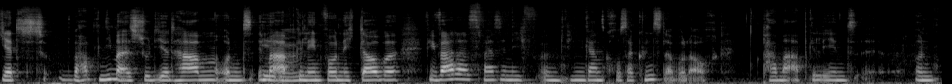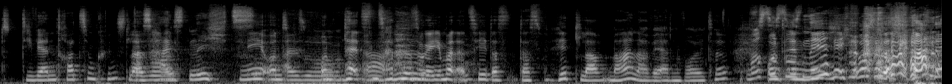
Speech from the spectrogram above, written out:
jetzt überhaupt niemals studiert haben und immer Eben. abgelehnt wurden. Ich glaube, wie war das? Weiß ich nicht, irgendwie ein ganz großer Künstler wurde auch ein paar Mal abgelehnt und die werden trotzdem Künstler. Das also, heißt nichts. Nee, und, also, und letztens ja. hat mir sogar jemand erzählt, dass, dass Hitler Maler werden wollte. Wusstest du es nicht? Nee, ich wusste das gar nicht.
